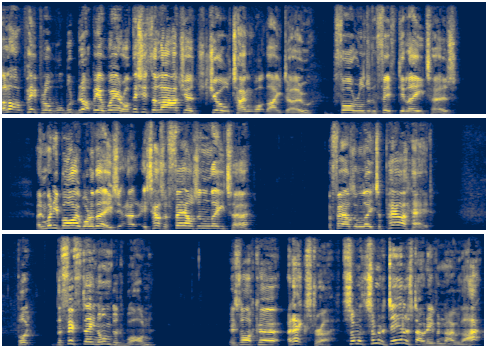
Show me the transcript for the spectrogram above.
a lot of people would not be aware of. This is the larger Juwel tank, what they do. 450 litres. And when you buy one of these, it uh, has a thousand litre a thousand litre power head. But the 1500 one is like a, an extra. Some of, some of the dealers don't even know that.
